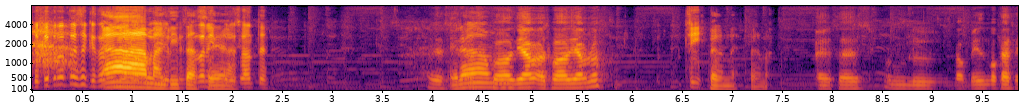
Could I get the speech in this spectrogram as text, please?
¿De qué trata ese que está Ah, jugando, Roger, que maldita está tan sea. interesante? ¿Es- Era ¿Has jugado Diablo? ¿Has jugado Diablo? Sí. Espérame, espérame. Eso es un- lo mismo casi.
